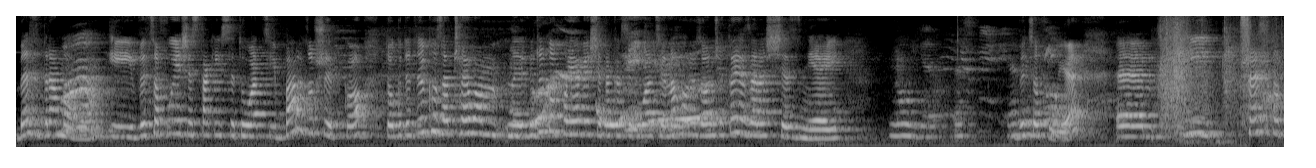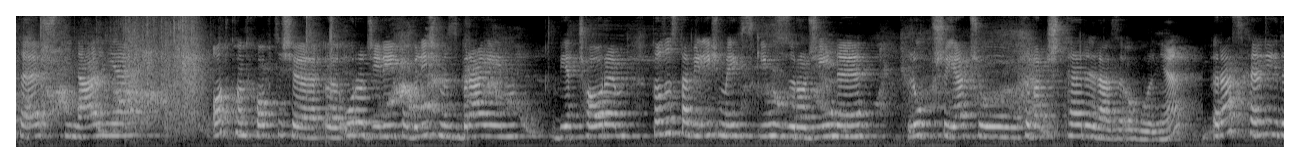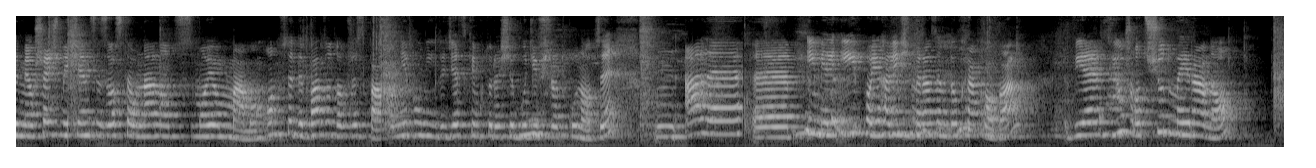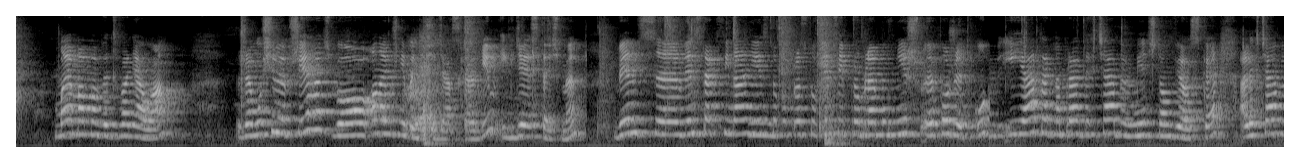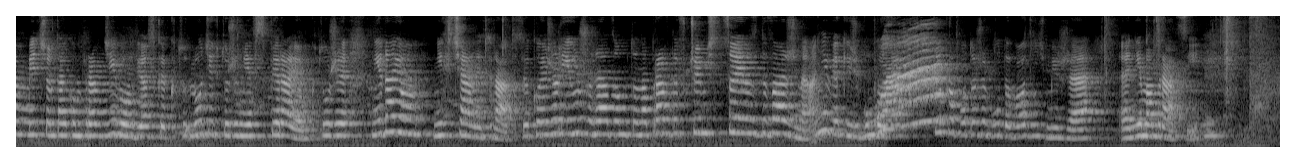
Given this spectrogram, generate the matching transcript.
bezdramową i wycofuję się z takiej sytuacji bardzo szybko, to gdy tylko zaczęłam, gdy tylko pojawia się taka sytuacja na horyzoncie, to ja zaraz się z niej wycofuję. I przez to też finalnie, odkąd chłopcy się e, urodzili, to byliśmy z Brajem wieczorem, to zostawiliśmy ich z kimś z rodziny lub przyjaciół chyba cztery razy ogólnie. Raz Helgi, gdy miał 6 miesięcy, został na noc z moją mamą. On wtedy bardzo dobrze spał. On nie był nigdy dzieckiem, które się budzi w środku nocy, Mm, ale e, i, mieli, i pojechaliśmy razem do Krakowa, więc już od 7 rano moja mama wydzwaniała, że musimy przyjechać, bo ona już nie będzie siedziała z Helgiem i gdzie jesteśmy. Więc, e, więc tak finalnie jest to po prostu więcej problemów niż e, pożytku. I ja tak naprawdę chciałabym mieć tą wioskę, ale chciałabym mieć tą taką prawdziwą wioskę, ludzi, którzy mnie wspierają, którzy nie dają niechcianych rad, tylko jeżeli już radzą, to naprawdę w czymś, co jest ważne, a nie w jakichś głupotach, tylko po to, żeby udowodnić mi, że e, nie mam racji.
